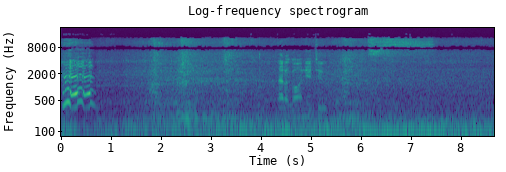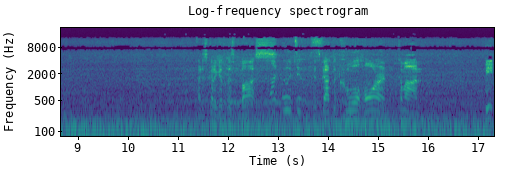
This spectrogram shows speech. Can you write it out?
That'll go on YouTube. Just gotta get this bus. On YouTube. It's got the cool horn. Come on. Beep.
